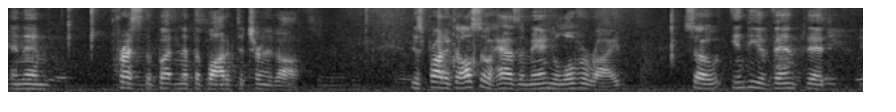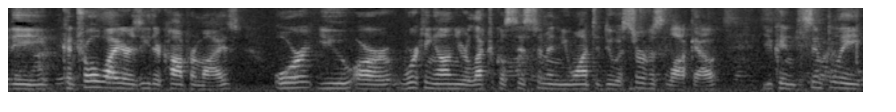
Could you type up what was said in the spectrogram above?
and then press the button at the bottom to turn it off. This product also has a manual override. So in the event that the control wire is either compromised or you are working on your electrical system and you want to do a service lockout, you can simply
